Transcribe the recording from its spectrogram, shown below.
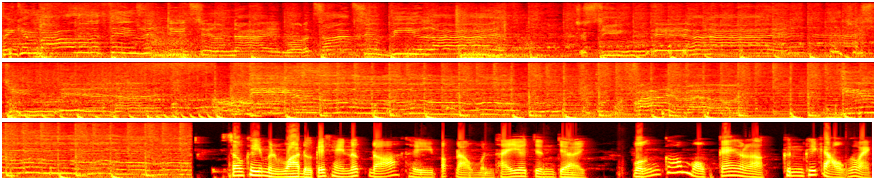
Thinking about all the things we did tonight. What a time to be alive. Just you and I. Just you and I. Only you put the fire out. You Sau khi mình qua được cái khe nứt đó, thì bắt đầu mình thấy ở trên trời vẫn có một cái là kinh khí cầu các bạn.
